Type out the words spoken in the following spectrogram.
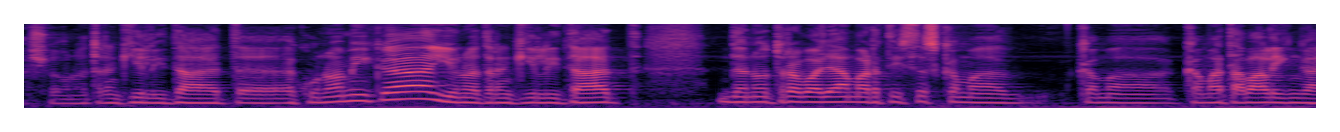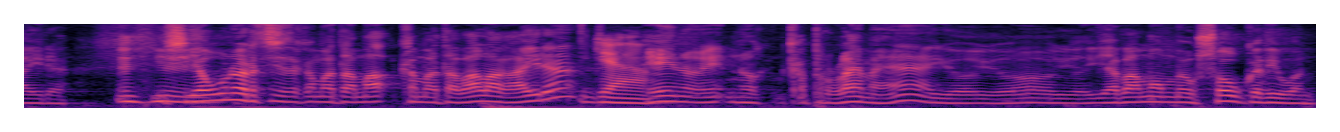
això, una tranquil·litat eh, econòmica i una tranquil·litat de no treballar amb artistes que m'a- que m'a- que m'atabalin gaire. Uh -huh. I si hi ha un artista que m'atabala gaire, Ja. eh, no, no, cap problema, eh? jo, jo, jo, ja va amb el meu sou, que diuen.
